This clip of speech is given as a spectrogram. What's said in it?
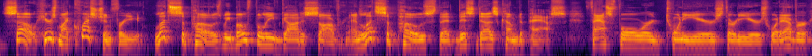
So here's my question for you. Let's suppose we both believe God is sovereign, and let's suppose that this does come to pass. Fast forward 20 years, 30 years, whatever,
